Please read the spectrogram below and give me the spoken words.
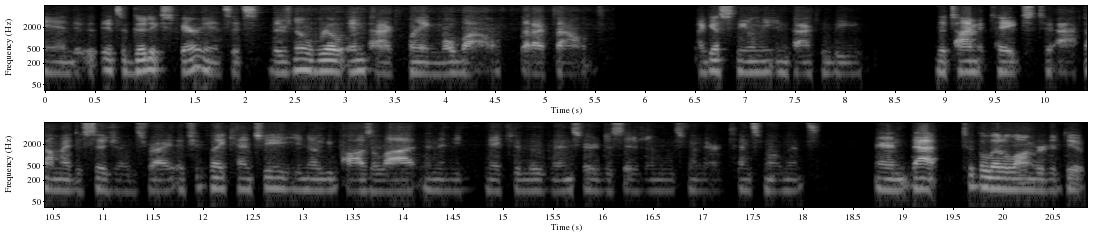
And it, it's a good experience. It's there's no real impact playing mobile that I found. I guess the only impact would be the time it takes to act on my decisions, right? If you play Kenshi, you know, you pause a lot and then you make your movements or decisions when there are tense moments. And that took a little longer to do.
